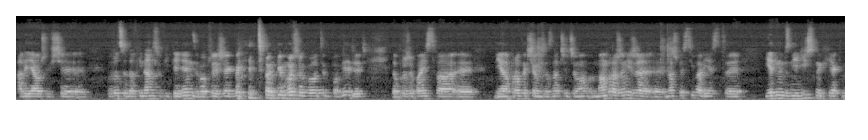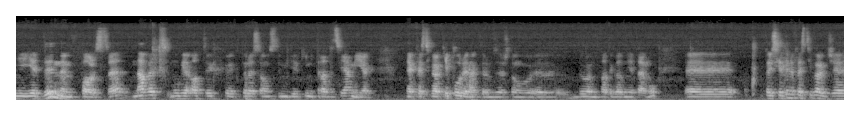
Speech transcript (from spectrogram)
ale ja oczywiście wrócę do finansów i pieniędzy, bo przecież jakby to nie można było o tym powiedzieć, to proszę Państwa, ja naprawdę chciałbym zaznaczyć, że mam, mam wrażenie, że nasz festiwal jest jednym z nielicznych, jak nie jedynym w Polsce. Nawet mówię o tych, które są z tymi wielkimi tradycjami, jak, jak Festiwal Kiepury, na którym zresztą e, byłem dwa tygodnie temu. E, To jest jedyny festiwal, gdzie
